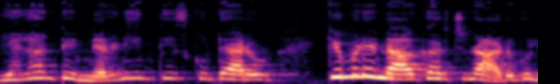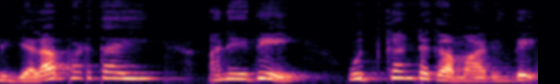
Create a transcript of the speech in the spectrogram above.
ఎలాంటి నిర్ణయం తీసుకుంటారు? కిమిడి నాగార్జున అడుగులు ఎలా పడతాయి? అనేది ఉత్కంఠగా మారింది.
